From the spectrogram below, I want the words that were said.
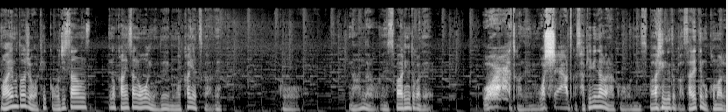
前山道場は結構おじさんの会員さんが多いのでもう若いやつがねこうなんだろうねスパーリングとかで「わー!」とかね「わっしゃー!」とか叫びながらこうねスパーリングとかされても困る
